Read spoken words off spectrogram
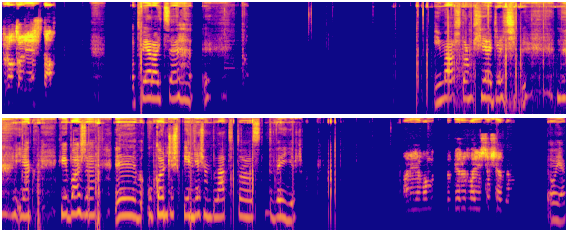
No to nie jest to. Otwieraj cel. I masz tam siedzieć. Jak chyba, że y, ukończysz 50 lat, to stąd wyjdziesz. Ale ja mam dopiero 27. O jak.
